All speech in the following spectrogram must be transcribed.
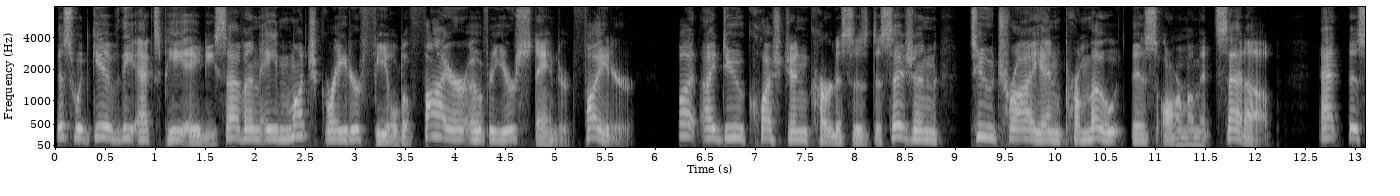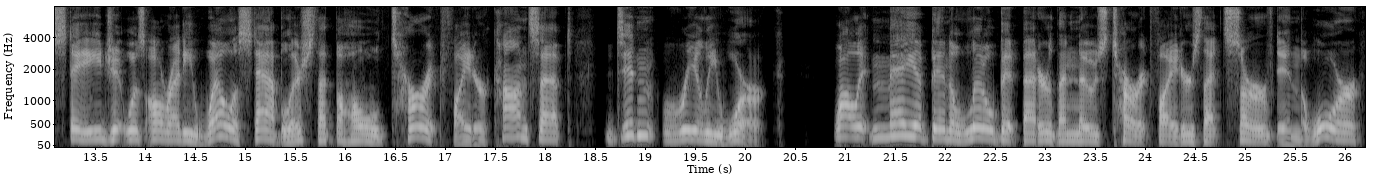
this would give the XP-87 a much greater field of fire over your standard fighter, but I do question Curtiss's decision to try and promote this armament setup. At this stage, it was already well established that the whole turret fighter concept didn't really work. While it may have been a little bit better than those turret fighters that served in the war,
